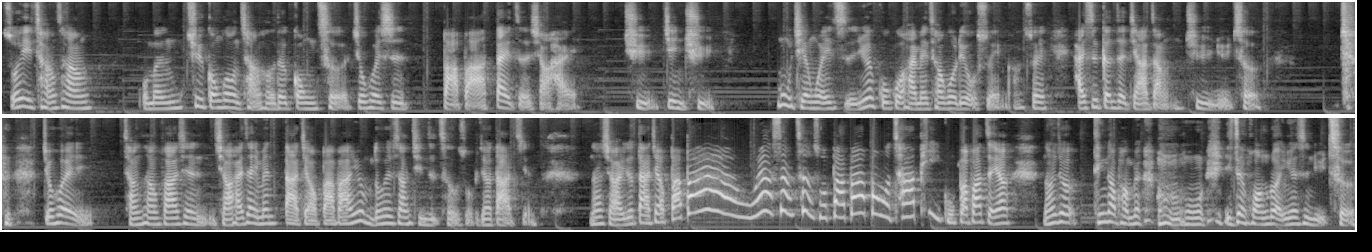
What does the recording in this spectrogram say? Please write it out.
所以常常我们去公共场合的公厕，就会是爸爸带着小孩去进去。目前为止，因为果果还没超过六岁嘛，所以还是跟着家长去女厕，就会常常发现小孩在里面大叫爸爸，因为我们都会上亲子厕所，比较大间，那小孩就大叫爸爸。上厕所，爸爸帮我擦屁股。爸爸怎样？然后就听到旁边轰轰轰一阵慌乱，因为是女厕。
